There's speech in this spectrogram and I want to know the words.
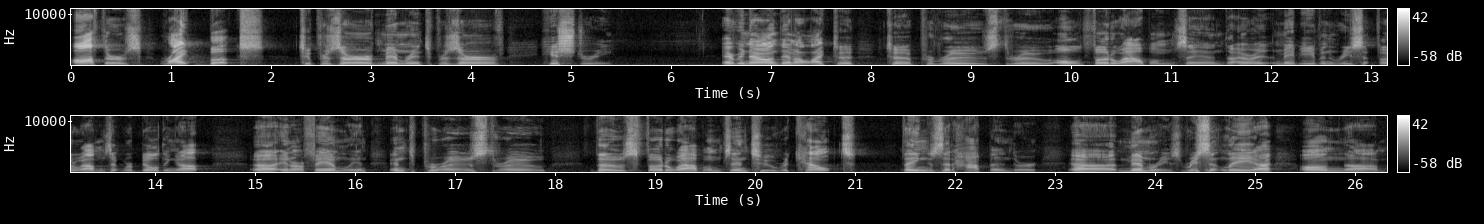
Authors write books to preserve memory and to preserve history. Every now and then I like to, to peruse through old photo albums and or maybe even recent photo albums that we're building up uh, in our family and, and to peruse through those photo albums and to recount things that happened or uh, memories. Recently, uh, on um,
